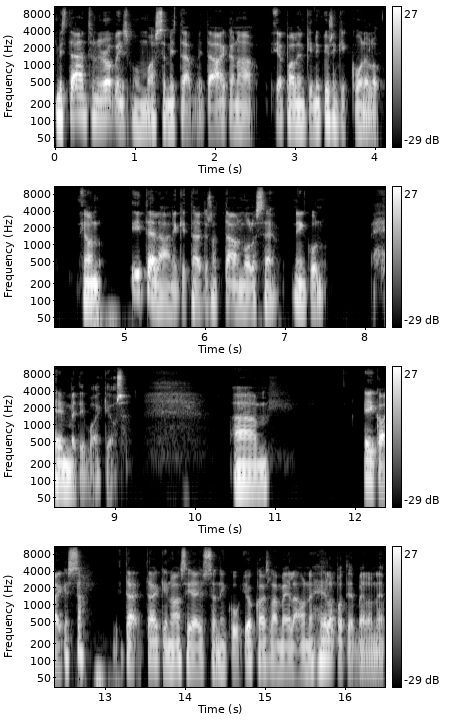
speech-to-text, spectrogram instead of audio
mistä Anthony Robbins muun muassa, mitä, mitä aikanaan ja paljonkin nykyisinkin kuunnellut, niin on itsellä ainakin täytyy sanoa, että tämä on mulle se niin kuin hemmetin vaikea osa. Ähm, ei kaikessa, tämäkin on asia, jossa niin kuin jokaisella meillä on ne helpot ja meillä on ne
